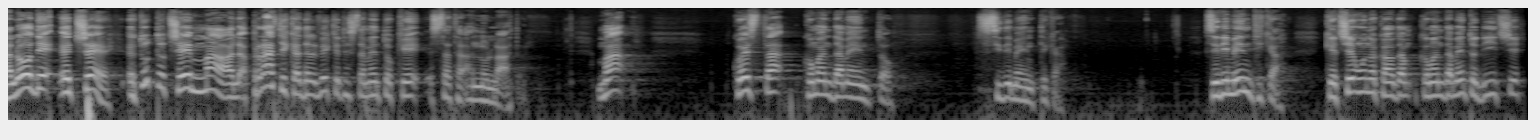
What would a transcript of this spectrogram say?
la lode c'è, e tutto c'è, ma la pratica del Vecchio Testamento che è stata annullata. Ma questo comandamento si dimentica. Si dimentica che c'è un comandamento che dice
